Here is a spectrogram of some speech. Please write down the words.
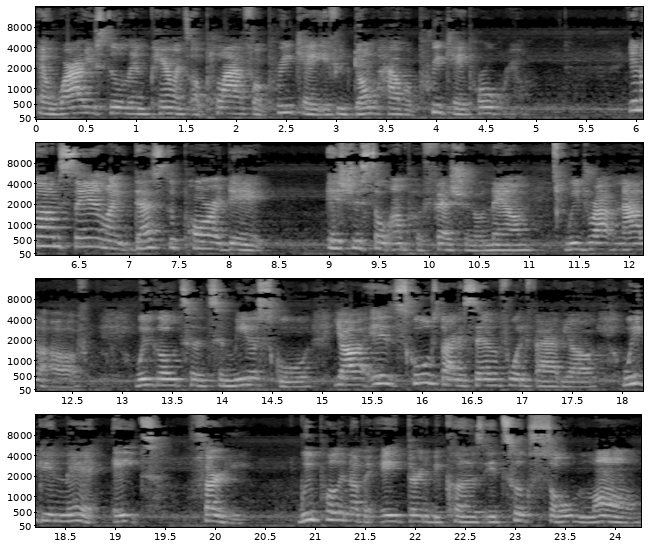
And why are you still letting parents apply for pre-K if you don't have a pre-K program? You know what I'm saying? Like, that's the part that it's just so unprofessional. Now, we drop Nylah off we go to Tamia school. Y'all, it school started 7.45, y'all. We getting there at 8.30. We pulling up at 8.30 because it took so long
